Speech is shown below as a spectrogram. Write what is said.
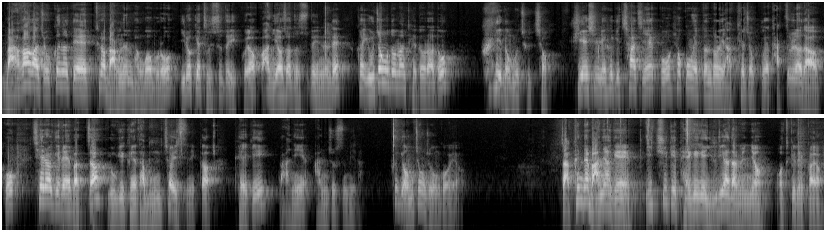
막아가지고 끊을 때 틀어 막는 방법으로 이렇게 둘 수도 있고요. 꽉 이어서 둘 수도 있는데 그냥 이 정도만 되더라도 흙이 너무 좋죠. 귀에 실린 흙이 차지했고 협공했던 도 약해졌고요. 다 뚫려 나왔고 체력이라 해봤자 여기 그냥 다 뭉쳐 있으니까 백이 많이 안 좋습니다. 흙이 엄청 좋은 거예요. 자, 근데 만약에 이 축이 백에게 유리하다면요. 어떻게 될까요?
